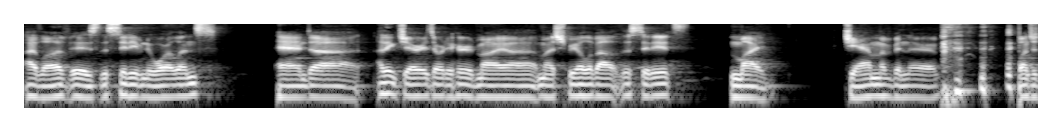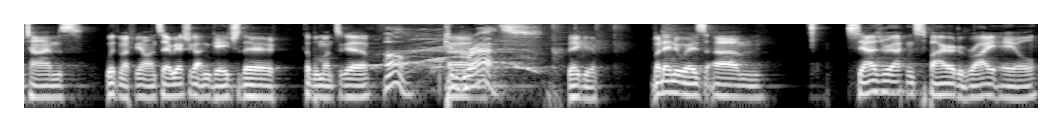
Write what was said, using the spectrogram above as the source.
I love is the city of New Orleans. And uh I think Geri's already heard my uh my spiel about the city. It's my jam. I've been there a bunch of times with my fiance. We actually got engaged there a couple months ago. Oh, congrats! Thank you. But anyways, um Sazerac inspired rye ale.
